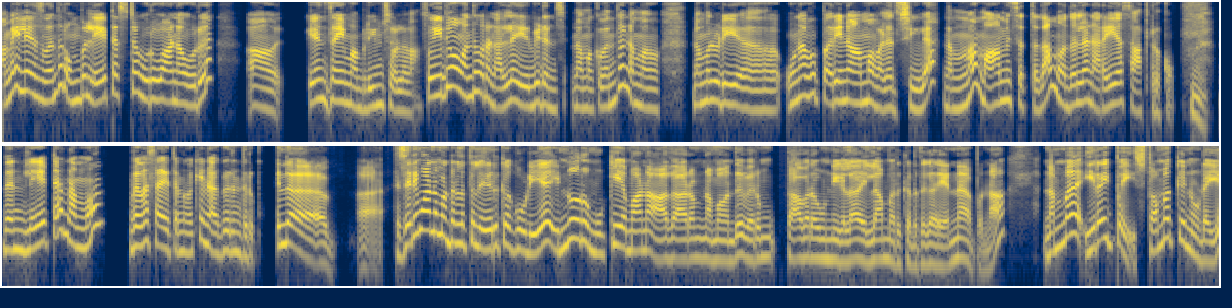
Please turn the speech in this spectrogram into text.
அமைலேஸ் வந்து ரொம்ப லேட்டஸ்டா உருவான ஒரு என்சைம் அப்படின்னு சொல்லலாம். ஸோ இதுவும் வந்து ஒரு நல்ல எவிடன்ஸ் நமக்கு வந்து நம்ம நம்மளுடைய உணவு பரிணாம வளர்ச்சியில நம்ம மாமிசத்தை தான் முதல்ல நிறைய சாப்பிட்ருக்கோம். தென் லேட்டர் நம்ம விவசாயத்தை நோக்கி நகர்ந்திருக்கும். இந்த செரிமான மண்டலத்தில் இருக்கக்கூடிய இன்னொரு முக்கியமான ஆதாரம் நம்ம வந்து வெறும் தாவர உண்ணிகளாக இல்லாமல் இருக்கிறதுக்கு என்ன அப்படின்னா நம்ம இறைப்பை ஸ்டொமக்கினுடைய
